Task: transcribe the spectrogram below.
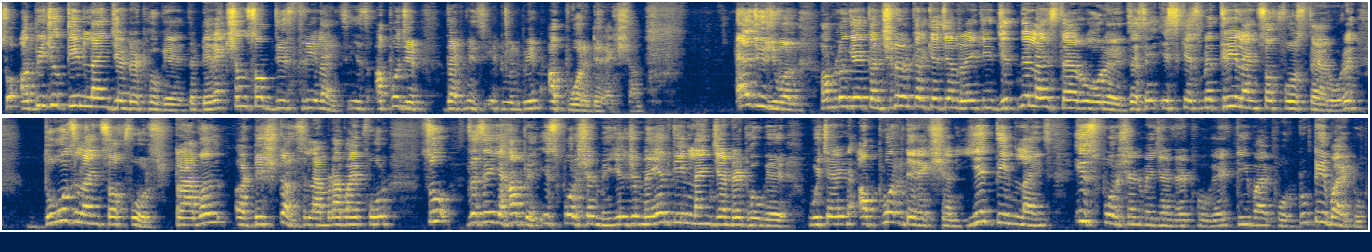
सो so, अभी जो तीन लाइन जनरेट हो गए the direction of this three lines is opposite that means it will be in upward direction as usual हम लोग ये कंसिडर करके चल रहे हैं कि जितने लाइन्स तैयार हो रहे हैं जैसे इस केस में थ्री लाइन्स ऑफ़ फोर्स तैयार हो रहे हैं those lines of force travel a distance lambda by four so so, जैसे यहाँ पे इस पोर्शन में ये जो नए तीन लाइन जनरेट हो गए which are in upward direction ये तीन लाइंस इस पोर्शन में जनरेट हो गए T by four to T by two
